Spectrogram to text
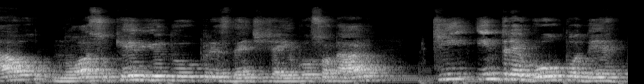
ao nosso querido presidente Jair Bolsonaro, que entregou o poder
